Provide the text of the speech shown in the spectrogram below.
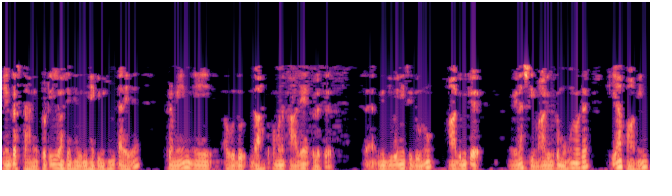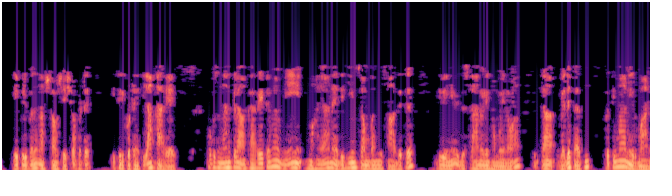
කේන්ද්‍ර ස්ථානයේ තොටිල්ල වශයෙන් හැඳින්විය හැකි මිහින්තලය ක්‍රමයෙන් ඒ අවුරුදු 10ක පමණ කාලය ඇතුළත නිදිවෙනී සිදුණු ආගමික වෙනස් වීම ආගමික මුහුණුවර කියාපාමින් ඒ පිළිබඳ නෂ්ටාවශේෂ අපට ඉතිරි කොට ඇති ආකාරයයි. ඔබ සඳහන් කළ ආකාරයටම මේ මහායාන ඇදහිීම් සම්බන්ධ සාධක දිවෙන්නේ විවිධ ස්ථාන වලින් හමු වෙනවා. ඉතා වැදගත් ප්‍රතිමා නිර්මාණ,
